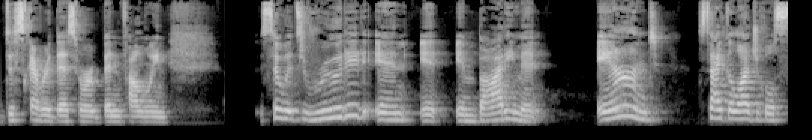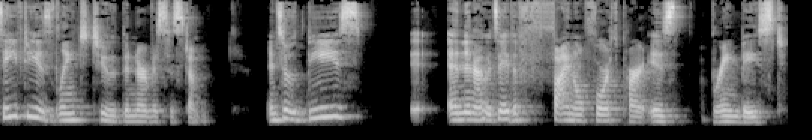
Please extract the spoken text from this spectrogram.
discovered this or been following. So it's rooted in, in embodiment and psychological safety is linked to the nervous system. And so these, and then I would say the final fourth part is brain based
